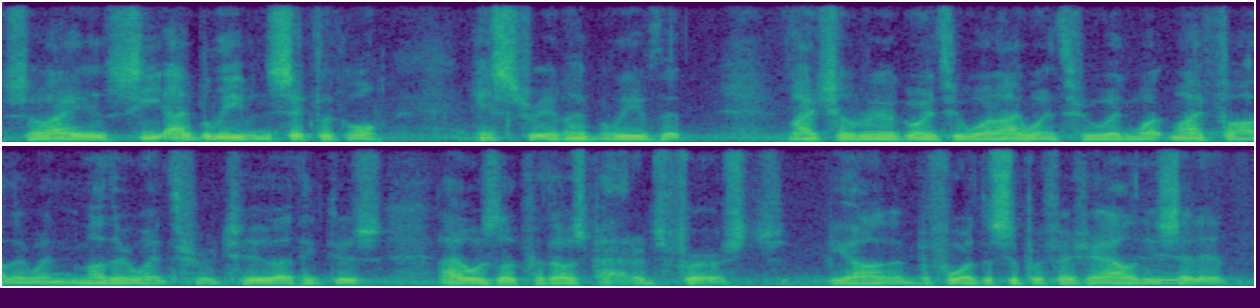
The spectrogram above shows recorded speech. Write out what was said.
So I see, I believe in cyclical history, and I believe that my children are going through what I went through and what my father and mother went through too. I think there's, I always look for those patterns first, beyond before the superficiality set in. Mm-hmm.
